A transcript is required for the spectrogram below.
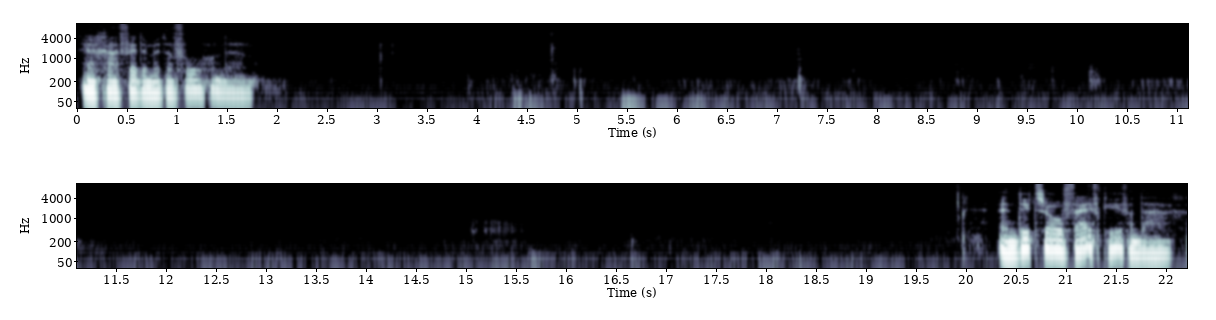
En ga verder met de volgende. En dit zo vijf keer vandaag.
